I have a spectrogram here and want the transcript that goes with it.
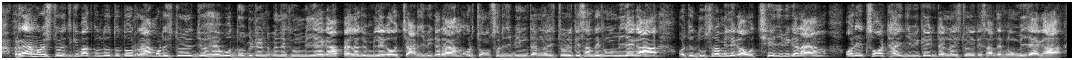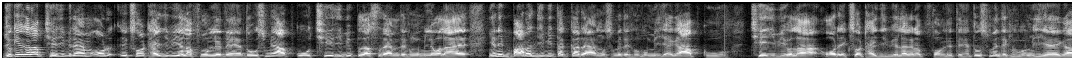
रैम और स्टोरेज की बात करूँ दोस्तों तो रैम और स्टोरेज जो है वो दो वेरियंट में देखने को मिल जाएगा। पहला जो मिलेगा वो चार जी का रैम और चौंसठ जी इंटरनल स्टोरेज के साथ देखने को मिल जाएगा। और जो दूसरा मिलेगा वो छः जी का रैम और एक सौ अट्ठाईस जी का इंटरनल स्टोरेज के साथ देखने को मिल जाएगा। जो कि अगर आप छः जी रैम और एक सौ वाला फ़ोन लेते हैं तो उसमें आपको छः जी प्लस रैम देखने को मिलने वाला है। यानी बारह जी तक का रैम उसमें देखने को मिल जाएगा आपको छः जी वाला और एक सौ अट्ठाईस जी वाला अगर आप फ़ोन लेते हैं तो उसमें देखने को मिल जाएगा।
